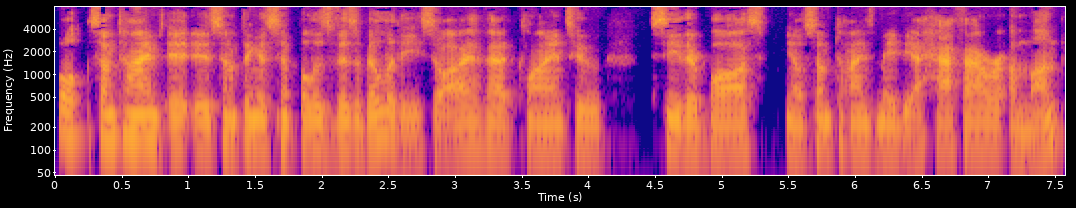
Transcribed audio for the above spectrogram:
Well, sometimes it is something as simple as visibility. So, I have had clients who see their boss, you know, sometimes maybe a half hour a month,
